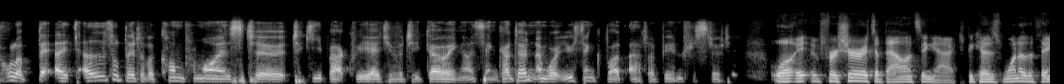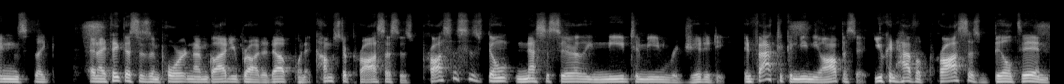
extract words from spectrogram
all a bit it's a little bit of a compromise to to keep that creativity going i think. I don't know what you think about that. I'd be interested. Well it, for sure it's a balancing act because one of the things like and i think this is important i'm glad you brought it up when it comes to processes processes don't necessarily need to mean rigidity. In fact it can mean the opposite. You can have a process built in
